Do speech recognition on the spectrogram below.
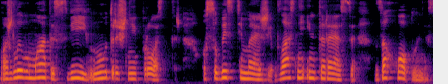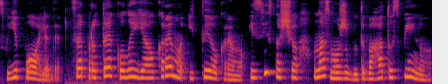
Важливо мати свій внутрішній простір особисті межі, власні інтереси, захоплення, свої погляди. Це про те, коли я окремо і ти окремо. І звісно, що у нас може бути багато спільного.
